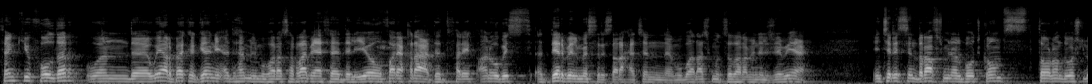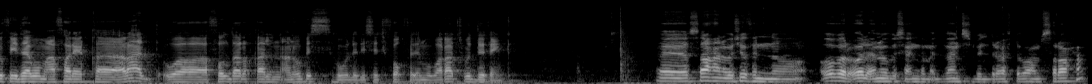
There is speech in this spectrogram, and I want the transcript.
thank you فولدر and we are back again يا أدهم المباراة الرابعة في هذا اليوم. فريق رعد ضد فريق انوبيس الديربي المصري صراحة مباراة منتظره من الجميع. interesting draft من ال both comps ثورند وشلو في ذهابه مع فريق آه، رعد وفولدر قال ان أنوبيس هو الذي سيتفوق في المباراة. what do think صراحة أنا بشوف إنه overall أنوبيس عندهم advantage بال draft تبعهم الصراحة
